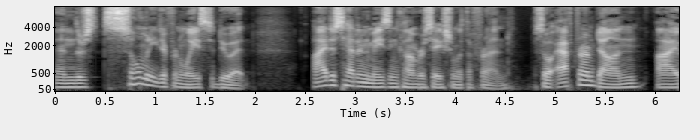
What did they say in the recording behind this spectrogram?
and there's so many different ways to do it. I just had an amazing conversation with a friend. So after I'm done, I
